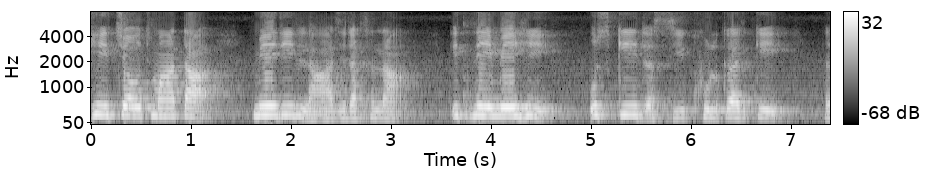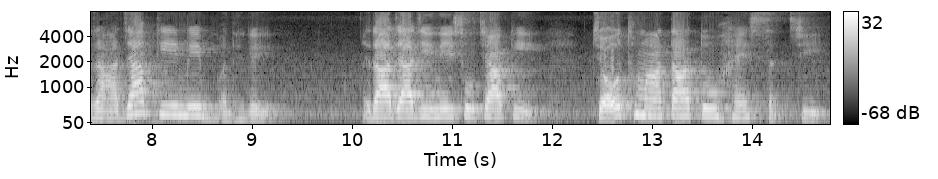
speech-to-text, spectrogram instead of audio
हे चौथ माता, मेरी लाज रखना। इतने में ही उसकी रस्सी खुल कर के राजा के में बध गई। राजा जी ने सोचा कि चौथ माता तो है सच्ची।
